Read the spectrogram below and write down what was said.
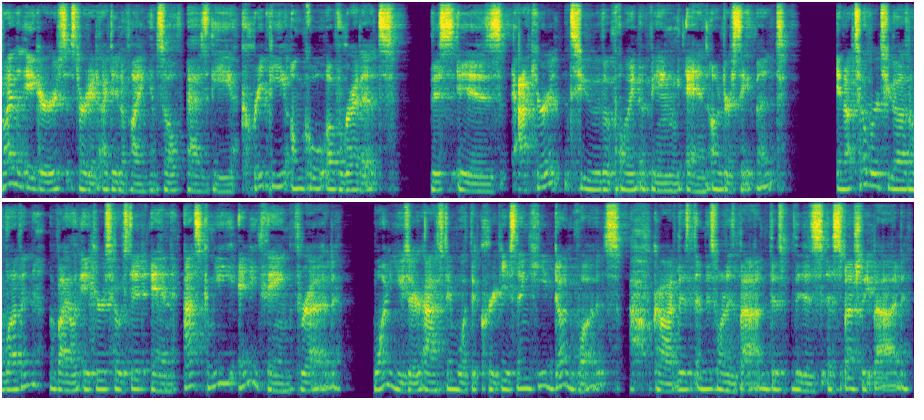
ViolentAcrez started identifying himself as the creepy uncle of Reddit. This is accurate to the point of being an understatement. In October 2011, ViolentAcrez hosted an Ask Me Anything thread. One user asked him what the creepiest thing he'd done was. Oh god, this and this one is bad. This, this is especially bad.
